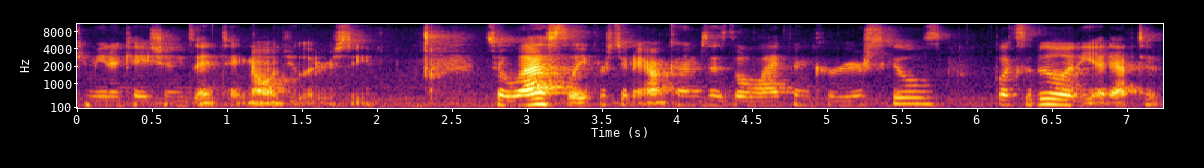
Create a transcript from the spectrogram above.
communications, and technology literacy. So, lastly, for student outcomes is the life and career skills, flexibility, adaptive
